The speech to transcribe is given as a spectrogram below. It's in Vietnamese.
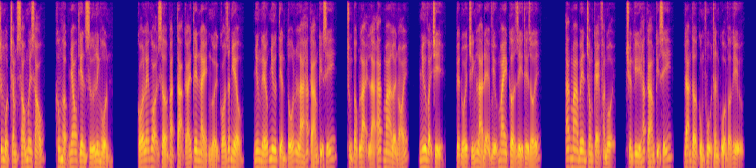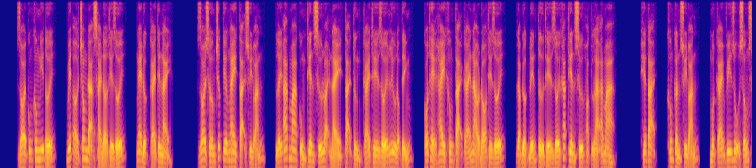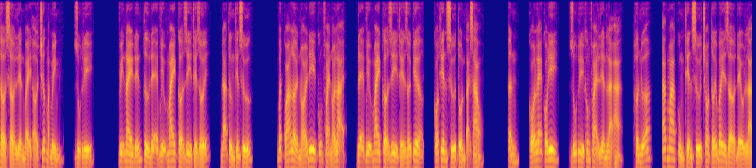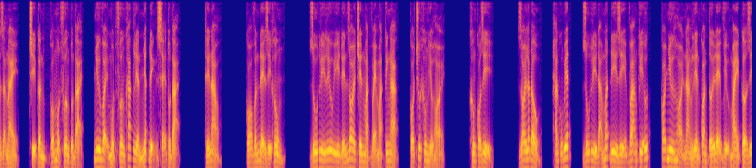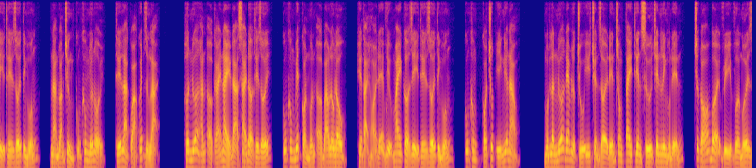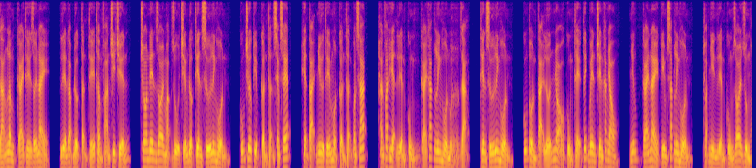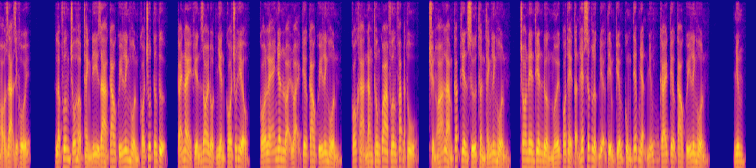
chương một trăm sáu mươi sáu, không hợp nhau thiên sứ linh hồn. Có lẽ gọi sở bạt tạ cái tên này người có rất nhiều, nhưng nếu như tiền tố là hắc cám kỵ sĩ, chủng tộc lại là ác ma lời nói, như vậy chỉ, tuyệt đối chính là đệ vĩu may cờ gì thế giới. Ác ma bên trong kẻ phản bội, truyền kỳ hắc cám kỵ sĩ đạn thờ cùng phụ thân của vợ hiệu roi cũng không nghĩ tới, biết ở trong đạ xài đờ thế giới, nghe được cái tên này. Roi sớm trước kia ngay tại suy đoán, lấy ác ma cùng thiên sứ loại này tại từng cái thế giới lưu động tính, có thể hay không tại cái nào đó thế giới, gặp được đến từ thế giới khác thiên sứ hoặc là ác ma. Hiện tại không cần suy đoán, một cái ví dụ sống sờ sờ liền bày ở trước mặt mình, dụ ly. Vị này đến từ đệ vịu may cờ gì thế giới, đã từng thiên sứ. Bất quá lời nói đi cũng phải nói lại, đệ vịu may cờ gì thế giới kia, có thiên sứ tồn tại sao? Ân, có lẽ có đi, dụ ly không phải liền là ạ à. hơn nữa, ác ma cùng thiên sứ cho tới bây giờ đều là dạng này, chỉ cần có một phương tồn tại, như vậy một phương khác liền nhất định sẽ tồn tại. Thế nào? Có vấn đề gì không? Dù lý lưu ý đến roi trên mặt vẻ mặt kinh ngạc, có chút không hiểu hỏi. Không có gì. Roi lắc đầu, hắn cũng biết dù lý đã mất đi dị vãng ký ức coi như hỏi nàng liên quan tới đệ vịu may cờ gì thế giới tình huống, nàng đoán chừng cũng không nhớ nổi, thế là quả quyết dừng lại. Hơn nữa hắn ở cái này đã sai đờ thế giới, cũng không biết còn muốn ở bao lâu đâu, hiện tại hỏi đệ vịu may cờ gì thế giới tình huống, cũng không có chút ý nghĩa nào. Một lần nữa đem lực chú ý chuyển rời đến trong tay thiên sứ trên linh hồn đến, trước đó bởi vì vừa mới giáng lâm cái thế giới này, liền gặp được tận thế thẩm phán chi chiến, cho nên roi mặc dù chiếm được thiên sứ linh hồn, cũng chưa kịp cẩn thận xem xét, hiện tại như thế một cẩn thận quan sát, hắn phát hiện liền cùng cái khác linh hồn một dạng, thiên sứ linh hồn cũng tồn tại lớn nhỏ cùng thể tích bên trên khác nhau những cái này kim sắc linh hồn, thoạt nhìn liền cùng roi dùng họ dạ dịch khối. Lập phương chỗ hợp thành đi ra cao quý linh hồn có chút tương tự, cái này khiến roi đột nhiên có chút hiểu, có lẽ nhân loại loại kia cao quý linh hồn, có khả năng thông qua phương pháp đặc thù, chuyển hóa làm các thiên sứ thần thánh linh hồn, cho nên thiên đường mới có thể tận hết sức lực địa tìm kiếm cùng tiếp nhận những cái kia cao quý linh hồn. Nhưng,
